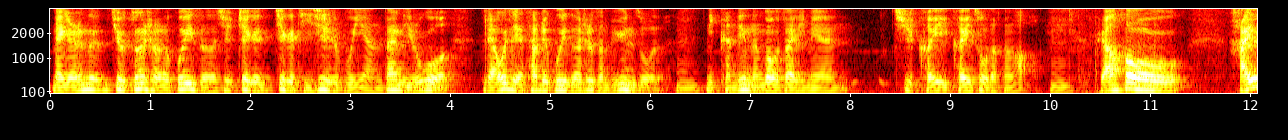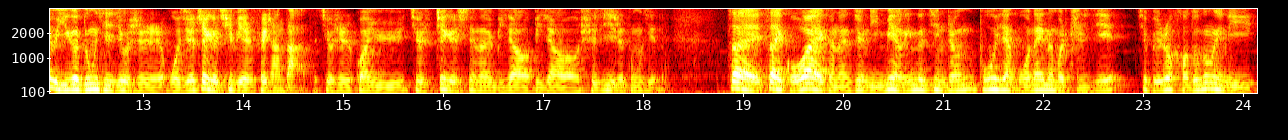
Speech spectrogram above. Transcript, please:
每个人的就遵守的规则是这个这个体系是不一样的。但你如果了解它这规则是怎么运作的，嗯，你肯定能够在里面是可以可以做得很好，嗯。然后还有一个东西就是，我觉得这个区别是非常大的，就是关于就是这个相当于比较比较实际的东西的。在在国外，可能就你面临的竞争不会像国内那么直接。就比如说好多东西，你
